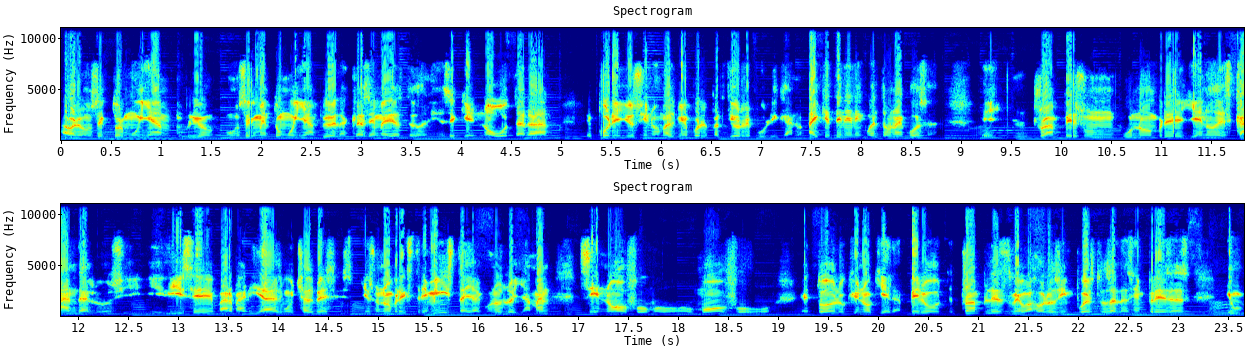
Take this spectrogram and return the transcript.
habrá un sector muy amplio, un segmento muy amplio de la clase media estadounidense que no votará por ellos, sino más bien por el Partido Republicano. Hay que tener en cuenta una cosa, eh, Trump es un, un, hombre lleno de escándalos y, dice barbaridades muchas veces, y es un hombre extremista y algunos lo llaman xenófobo, homófobo, eh, todo lo que uno quiera, pero Trump les rebajó los impuestos a las empresas en un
